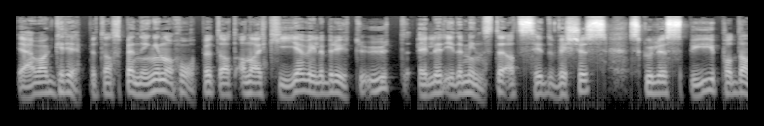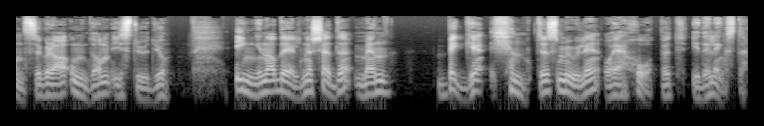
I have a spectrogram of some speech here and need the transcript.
Jeg var grepet av spenningen og håpet at anarkiet ville bryte ut, eller i det minste at Sid Vicious skulle spy på danseglad ungdom i studio. Ingen av delene skjedde, men begge kjentes mulig, og jeg håpet i det lengste.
